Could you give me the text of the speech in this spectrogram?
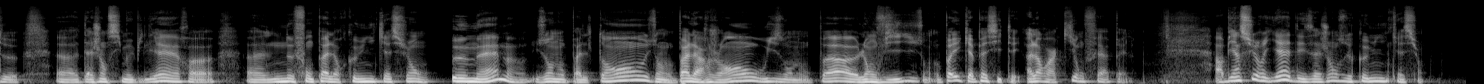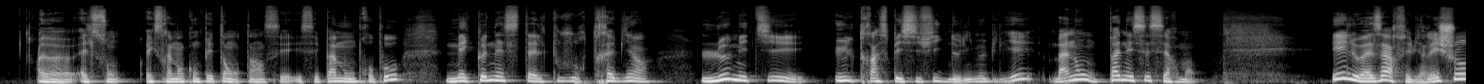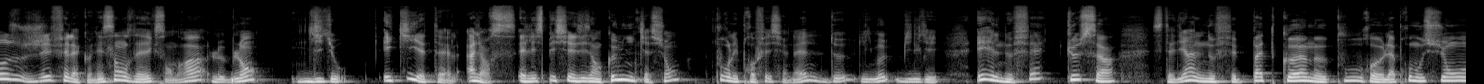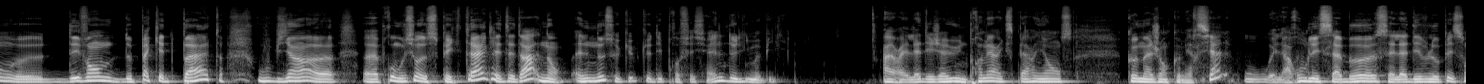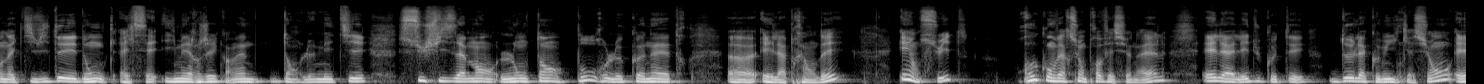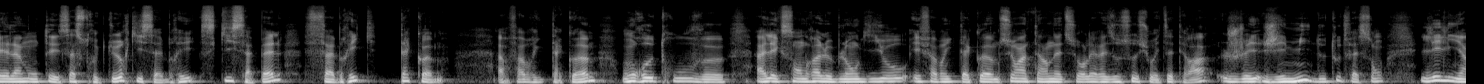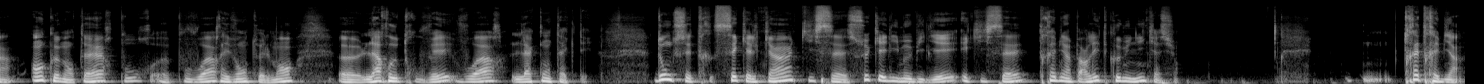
d'agences immobilières ne font pas leur communication eux-mêmes, ils n'en ont pas le temps, ils n'en ont pas l'argent, ou ils n'en ont pas l'envie, ils n'en ont pas les capacités. Alors à qui on fait appel? Alors bien sûr, il y a des agences de communication. Euh, elles sont extrêmement compétentes, hein, c'est pas mon propos, mais connaissent-elles toujours très bien le métier ultra spécifique de l'immobilier Ben non, pas nécessairement. Et le hasard fait bien les choses, j'ai fait la connaissance d'Alexandra Leblanc-Guillot. Et qui est-elle? Alors, elle est spécialisée en communication pour les professionnels de l'immobilier. Et elle ne fait que ça. C'est-à-dire, elle ne fait pas de com pour euh, la promotion euh, des ventes de paquets de pâtes ou bien euh, promotion de spectacles, etc. Non, elle ne s'occupe que des professionnels de l'immobilier. Alors, elle a déjà eu une première expérience comme agent commercial, où elle a roulé sa bosse, elle a développé son activité, donc elle s'est immergée quand même dans le métier suffisamment longtemps pour le connaître et l'appréhender. Et ensuite, reconversion professionnelle. Elle est allée du côté de la communication et elle a monté sa structure qui s'appelle Fabrique Tacom. Alors Fabrique Tacom, on retrouve euh, Alexandra Leblanc-Guillot et Fabrique Tacom sur Internet, sur les réseaux sociaux, etc. J'ai mis de toute façon les liens en commentaire pour euh, pouvoir éventuellement euh, la retrouver, voire la contacter. Donc c'est quelqu'un qui sait ce qu'est l'immobilier et qui sait très bien parler de communication. Très très bien.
